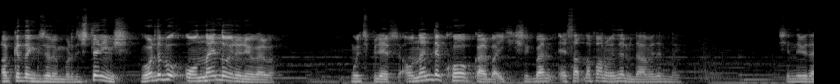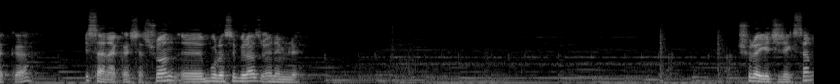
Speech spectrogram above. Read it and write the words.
Hakikaten güzel oyun burada. Cidden iyiymiş. Bu arada bu online de oynanıyor galiba. Multiplayer. Online de co-op galiba. iki kişilik. Ben Esat'la falan oynarım. Devam ederim ben. Şimdi bir dakika. Bir saniye arkadaşlar. Şu an e, burası biraz önemli. Şuraya geçeceksem.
